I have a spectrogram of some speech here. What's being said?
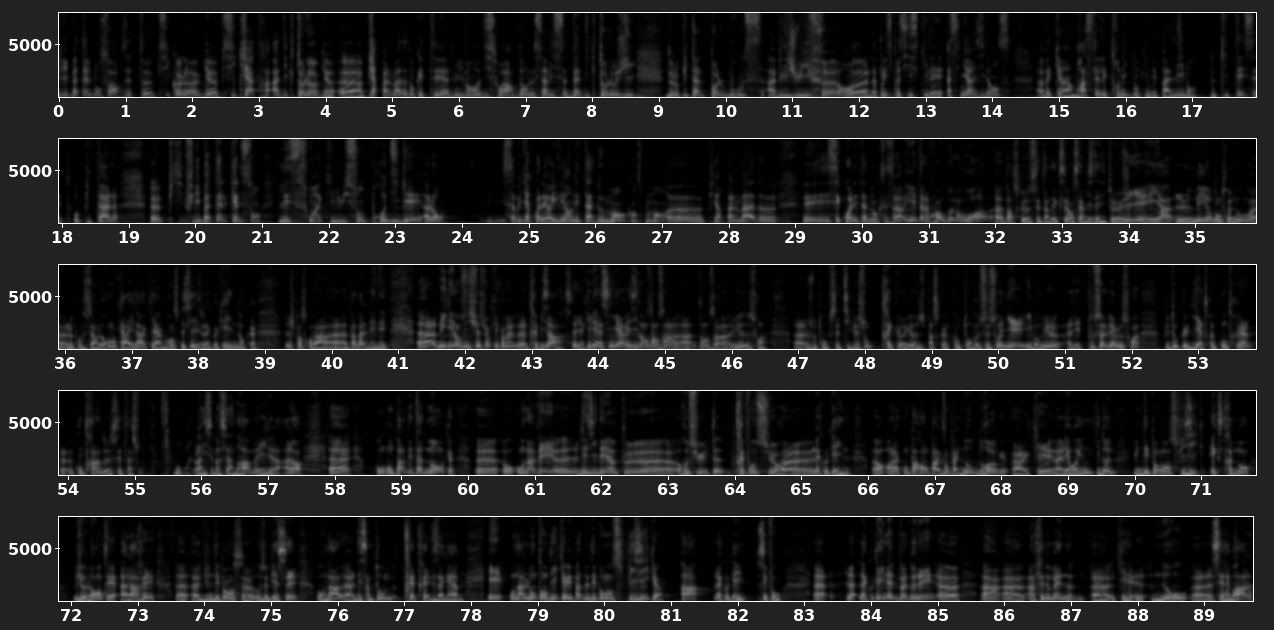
Philippe Battel, bonsoir. Vous êtes euh, psychologue, euh, psychiatre, addictologue. Euh, Pierre Palmade a donc été admis vendredi soir dans le service d'addictologie de l'hôpital Paul Brousse à Villejuif. la police précise qu'il est assigné à résidence avec un bracelet électronique, donc il n'est pas libre de quitter cet hôpital. Philippe Battel, quels sont les soins qui lui sont prodigués? Alors, ça veut dire quoi d'ailleurs? Il est en état de manque en ce moment, euh, Pierre Palmade. Euh, c'est quoi l'état de manque? Alors, il est à la fois au bon endroit, euh, parce que c'est un excellent service d'addictologie, et il y a le meilleur d'entre nous, le professeur Laurent Carilla, qui est un grand spécialiste de la cocaïne. Donc, je pense qu'on va pas mal l'aider. mais il est dans une situation qui est quand même très bizarre. C'est-à-dire qu'il est assigné à résidence dans un, dans un lieu de soins. Je trouve cette situation très curieuse parce que quand on veut se soigner, il vaut mieux aller tout seul vers le soin plutôt que d'y être contraint, contraint, de cette façon. Bon, là, il s'est passé un drame et il est là. Alors, euh, on, parle d'état de manque. on avait des idées un peu reçues, très fausses sur la cocaïne, en, la comparant par exemple à une autre drogue qui est l'héroïne, qui donne une dépendance physique extrêmement violente et à l'arrêt euh, euh, d'une dépense euh, aux EPSC, on a des symptômes très très désagréables. Et on a longtemps dit qu'il n'y avait pas de dépendance physique à la cocaïne. C'est faux. La, cocaïne, elle va donner un, phénomène qui est neurocérébral,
